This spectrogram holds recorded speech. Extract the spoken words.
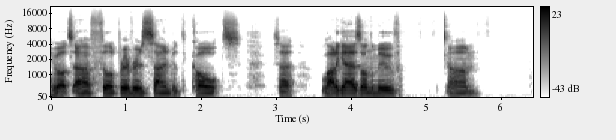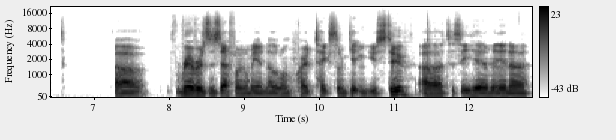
who else? Uh, Philip Rivers signed with the Colts. So a lot of guys on the move. Um, uh, Rivers is definitely to be another one where it takes some getting used to uh, to see him in a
